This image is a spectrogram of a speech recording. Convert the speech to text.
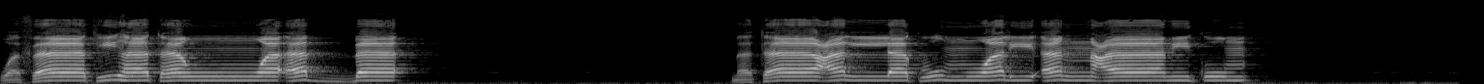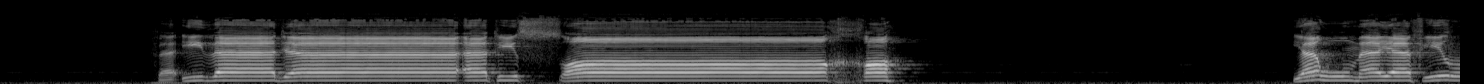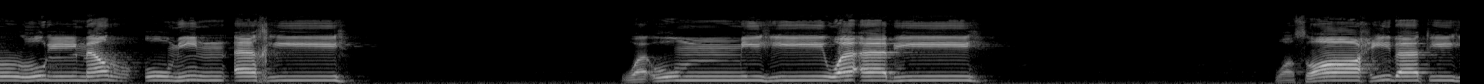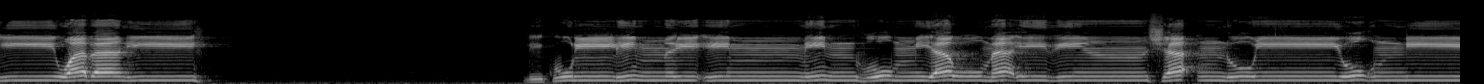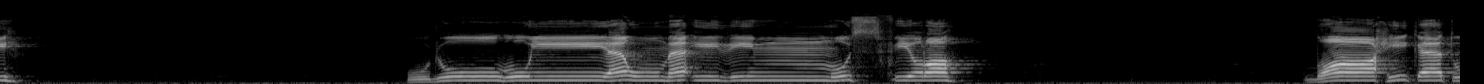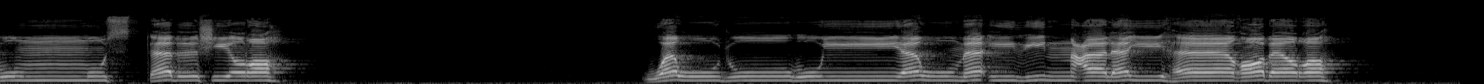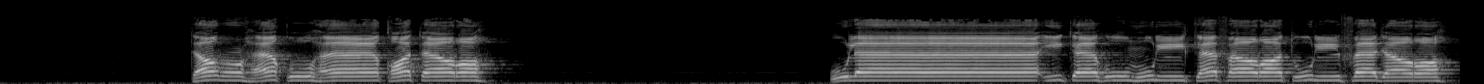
وفاكهة وأبا متاعا لكم ولأنعامكم. فإذا جاءت الصاخة يوم يفر المرء من أخيه وأمه وأبيه وصاحبته وبنيه لكل امرئ منهم يومئذ شأن يغنيه وجوه يومئذ مسفرة. ضاحكة مستبشرة. ووجوه يومئذ عليها غبرة. ترهقها قترة. أولئك هم الكفرة الفجرة.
